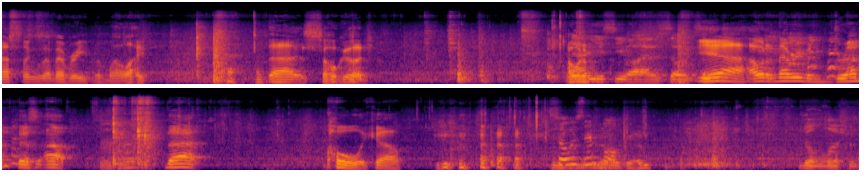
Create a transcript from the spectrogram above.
best things I've ever eaten in my life. That is so good. I Now would've- you see why I was so excited. Yeah, I would have never even dreamt this up. Uh-huh. That. Holy cow. So Real simple. good. Delicious.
